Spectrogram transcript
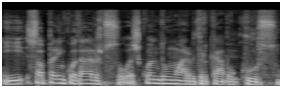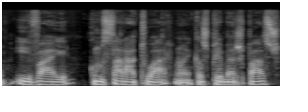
e só para enquadrar as pessoas, quando um árbitro acaba o curso e vai começar a atuar, não é? aqueles primeiros passos,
